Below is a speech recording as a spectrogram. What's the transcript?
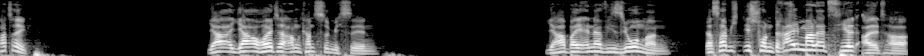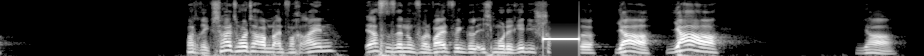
Patrick. Ja, ja, heute Abend kannst du mich sehen. Ja, bei einer Vision, Mann. Das habe ich dir schon dreimal erzählt, Alter. Patrick, schalt heute Abend einfach ein. Erste Sendung von Weitwinkel, ich moderiere die Scheiße. Ja, ja. Ja.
